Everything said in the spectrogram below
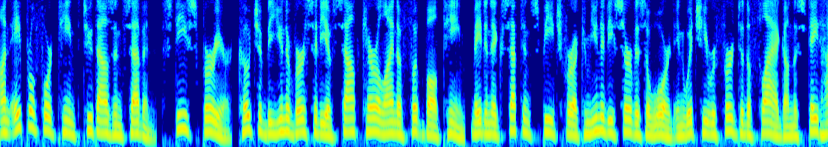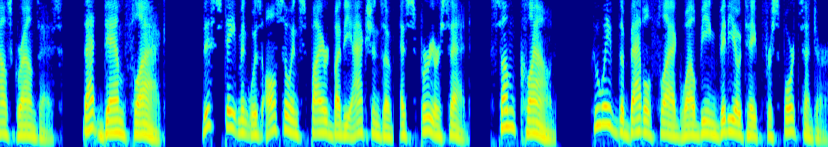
On April 14, 2007, Steve Spurrier, coach of the University of South Carolina football team, made an acceptance speech for a community service award in which he referred to the flag on the State House grounds as, "...that damn flag." This statement was also inspired by the actions of, as Spurrier said, "...some clown," who waved the battle flag while being videotaped for SportsCenter.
